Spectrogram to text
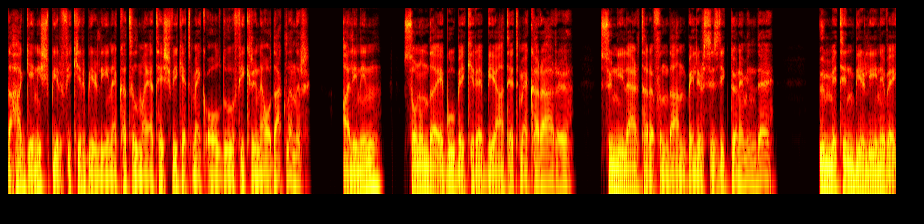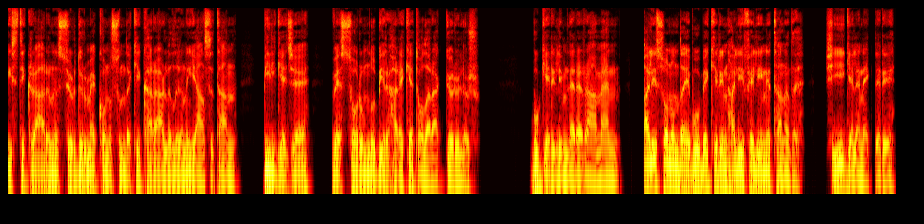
daha geniş bir fikir birliğine katılmaya teşvik etmek olduğu fikrine odaklanır. Ali'nin sonunda Ebu Bekir'e biat etme kararı, Sünniler tarafından belirsizlik döneminde, ümmetin birliğini ve istikrarını sürdürme konusundaki kararlılığını yansıtan bilgece ve sorumlu bir hareket olarak görülür. Bu gerilimlere rağmen, Ali sonunda Ebu Bekir'in halifeliğini tanıdı. Şii gelenekleri,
